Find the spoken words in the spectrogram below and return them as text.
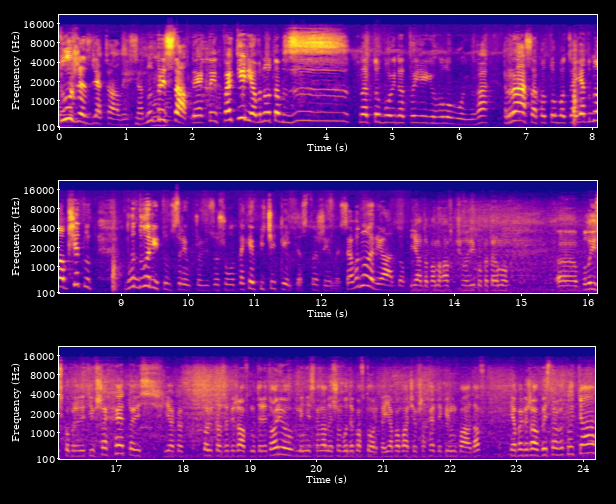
Дуже злякалися. Ну представте, як ти в квартирі, а воно там ззз над тобою, над твоєю головою. Га? Раз, а потім оце. Я думала, взагалі тут в дворі тут зрив произошов. Таке впечатлення сложилося. А воно рядом. Я допомагав чоловіку, котрому е, близько прилетів шахет. Тобто я як тільки забіжав на територію, мені сказали, що буде повторка. Я побачив шахет, який він падав. Я побіжав швидко виклиття.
